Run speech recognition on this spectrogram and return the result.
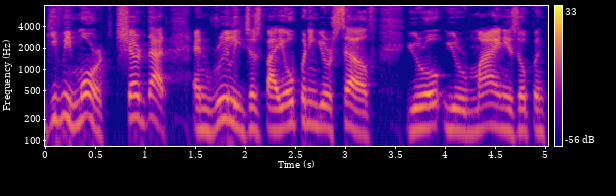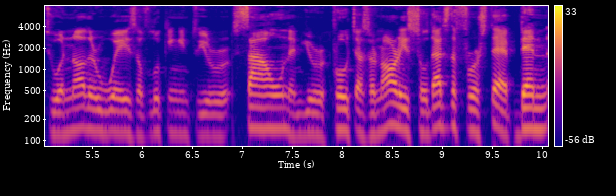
Give me more share that. And really just by opening yourself your your mind is open to another ways of looking into your sound and your approach as an artist. So that's the first step. Then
